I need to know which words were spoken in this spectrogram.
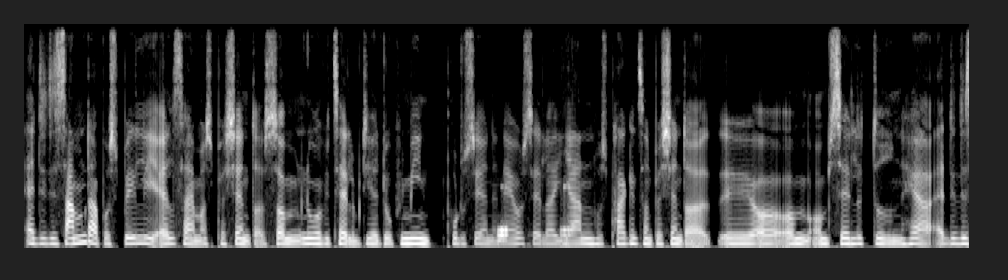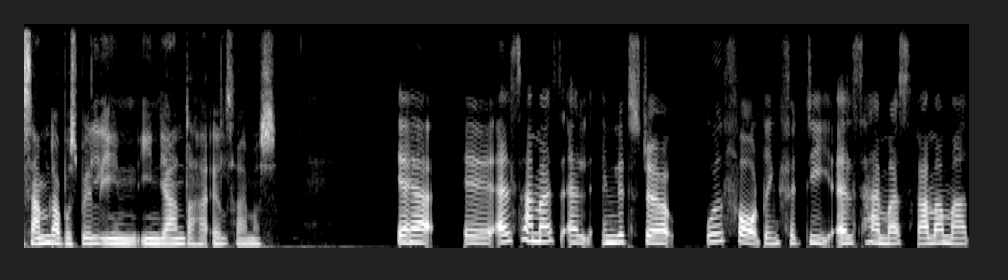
Er det det samme, der er på spil i Alzheimers patienter, som nu har vi talt om de her dopaminproducerende nerveceller i hjernen hos Parkinson-patienter øh, og om, om celledøden her. Er det det samme, der er på spil i en, i en hjerne, der har Alzheimers? Ja, øh, Alzheimers er en lidt større udfordring, fordi Alzheimers rammer meget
